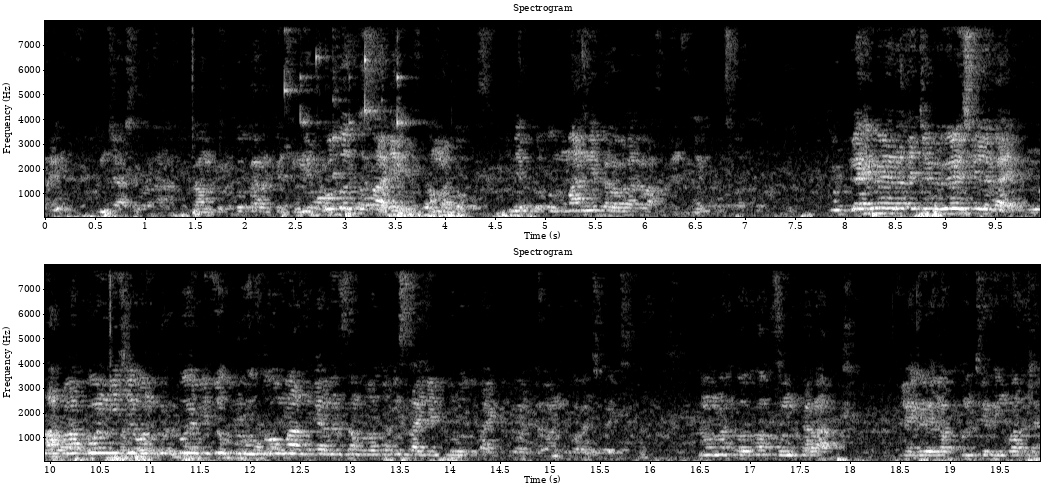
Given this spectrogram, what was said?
तरी तुमच्या आशीर्वादानं आम्ही काम करतो. कारण त्यांचं नेतृत्व कसं आहे. नेतृत्व मान्य करावं लागलं असं त्यांचं नेतृत्व. कुठल्याही वेळेला त्याची वेळ शिल्लक आहे. आपला फोन मी जेवण करतोय मी झोपलो होतो माझं कारण संपला तर मी सायलेंट करतो काय करायची पाहिजे नवनाथ भाऊला फोन करा. कुठल्याही वेळेला फोनची रिंग वाजल्या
